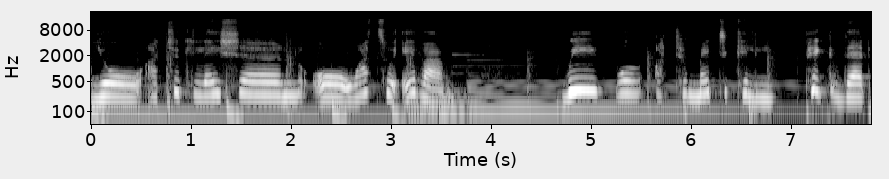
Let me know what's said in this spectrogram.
your articulation, or whatsoever. We will automatically pick that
